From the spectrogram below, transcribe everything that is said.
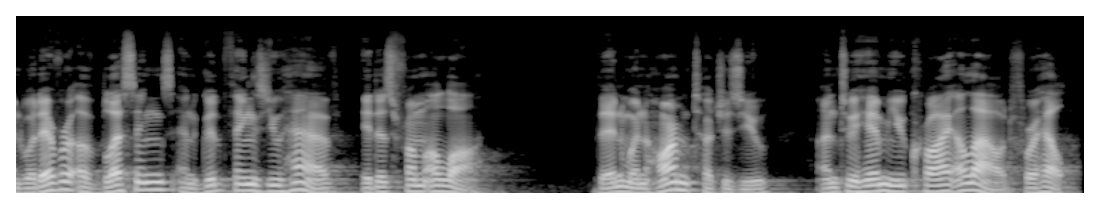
And whatever of blessings and good things you have, it is from Allah. Then when harm touches you, unto Him you cry aloud for help.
